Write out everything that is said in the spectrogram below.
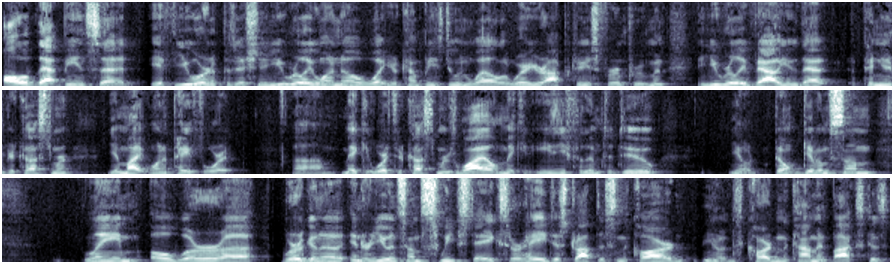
all of that being said, if you are in a position and you really want to know what your company is doing well or where your opportunities for improvement, and you really value that opinion of your customer, you might want to pay for it. Um, make it worth your customer's while. Make it easy for them to do. You know, don't give them some lame, oh, we're, uh, we're going to enter you in some sweepstakes, or hey, just drop this in the card, you know, this card in the comment box, because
